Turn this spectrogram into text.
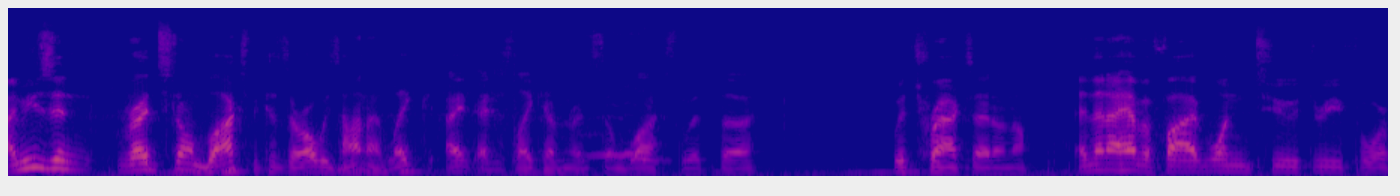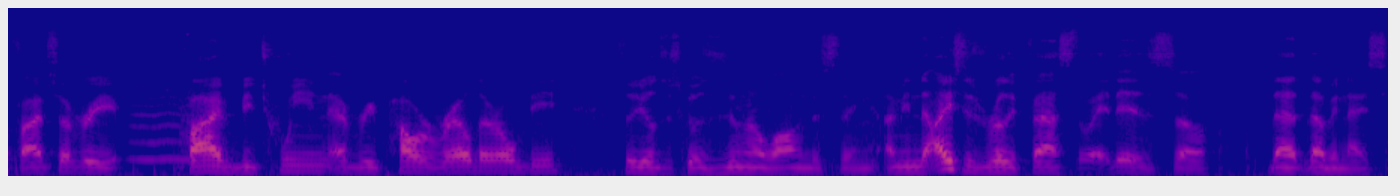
I'm using redstone blocks because they're always on. I like. I, I just like having redstone blocks with uh, with tracks. I don't know. And then I have a five, one, two, three, four, five. So every five between every power rail there will be. So you'll just go zooming along this thing. I mean, the ice is really fast the way it is, so that that'll be nice.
